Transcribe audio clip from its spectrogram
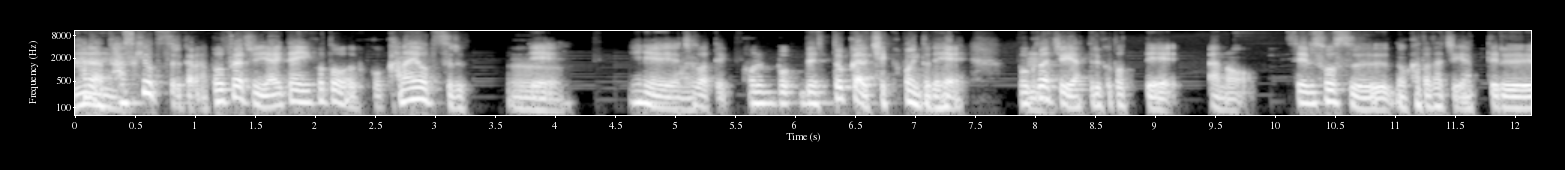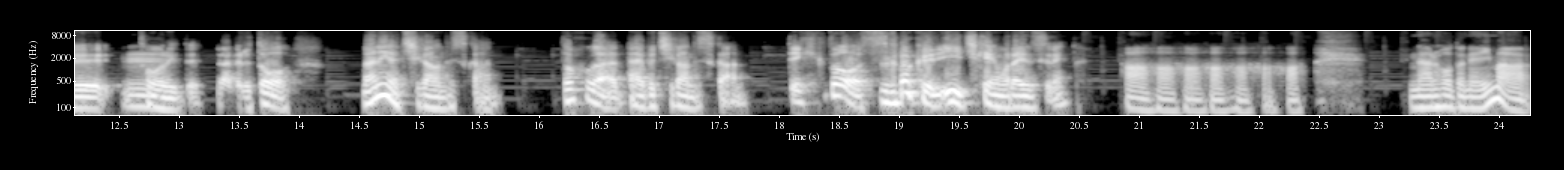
彼ら助けようとするから、僕たちにやりたいことをこう叶えようとするうんで、いやいやいや、ちょっと待って、これぼ、で、どっかでチェックポイントで、僕たちがやってることって、あの、セールスフォースの方たちがやってる通りで比べると、何が違うんですか？どこがだいぶ違うんですか？って聞くと、すごくいい知見をもらえるんですよね。はあ、はあはあはあはあはあ、なるほどね。今、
